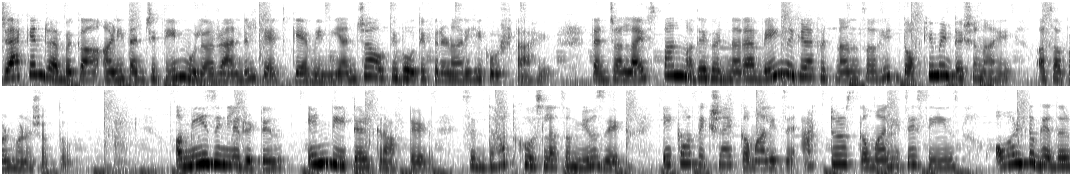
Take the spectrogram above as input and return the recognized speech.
Jack and Rebecca आणि त्यांची तीन मुलं रँडल केट केविन यांच्या अवतीभोवती फिरणारी ही गोष्ट आहे. त्यांच्या लाईफस्पॅनमध्ये घडणाऱ्या वेगवेगळ्या घटनांचं हे डॉक्युमेंटेशन आहे असं आपण म्हणू शकतो. Amazingly written in detail crafted Siddharth खोसलाचं म्युझिक एकापेक्षा एक कमालीचे ॲक्टर्स कमालीचे scenes all together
